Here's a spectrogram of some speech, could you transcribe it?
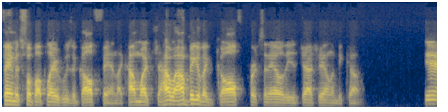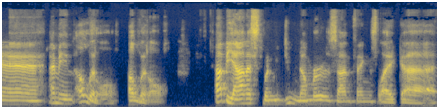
famous football player who's a golf fan. Like how much how how big of a golf personality has Josh Allen become? Yeah, I mean a little, a little. I'll be honest, when we do numbers on things like uh,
